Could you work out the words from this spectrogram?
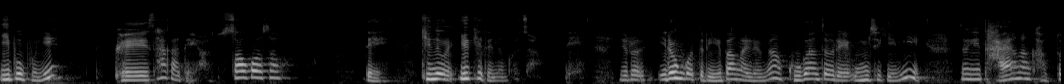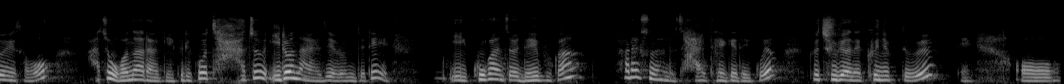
이 부분이 괴사가 돼요. 썩어서 네 기능을 잃게 되는 거죠. 네, 이런 이런 것들을 예방하려면 고관절의 움직임이 굉장히 다양한 각도에서 아주 원활하게 그리고 자주 일어나야지 여러분들이 이 고관절 내부가 혈액순환도 잘 되게 되고요. 그 주변의 근육들, 네, 어,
